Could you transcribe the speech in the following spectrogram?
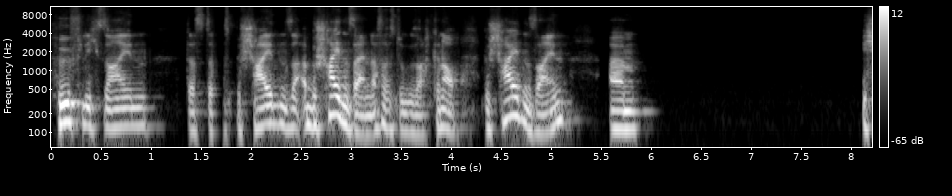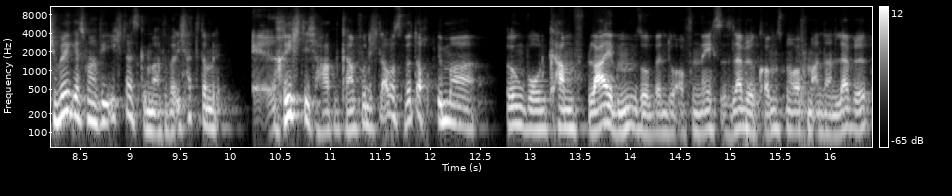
höflich sein, das, das bescheiden sein, äh, bescheiden sein, das hast du gesagt, genau, bescheiden sein. Ähm, ich überlege jetzt mal, wie ich das gemacht habe, weil ich hatte damit äh, richtig harten Kampf und ich glaube, es wird auch immer irgendwo ein Kampf bleiben, so wenn du auf ein nächstes Level kommst, nur auf einem anderen Level.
